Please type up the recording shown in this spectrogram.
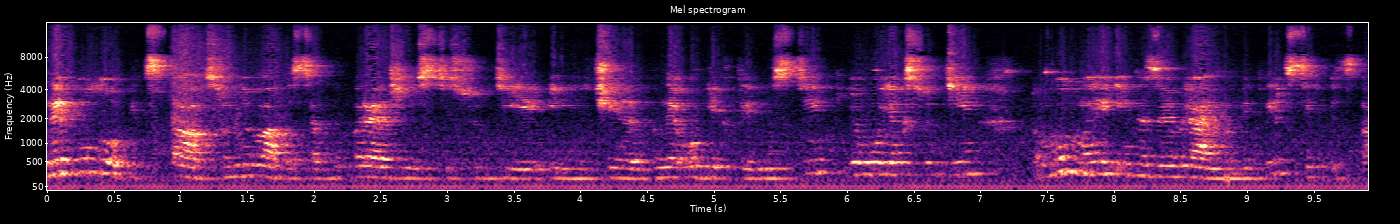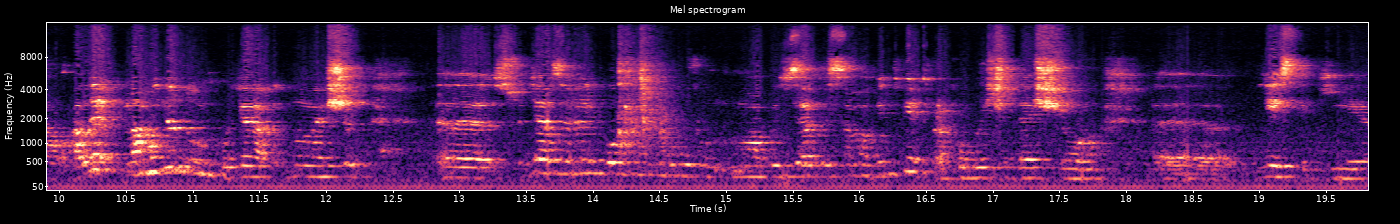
не було підстав сумніватися в упередженості судді і чи в необ'єктивності його як судді, тому ми і не заявляємо відвід з цих підстав. Але на мою думку, я думаю, що е, суддя взагалі повинен був, мабуть, взяти самовідвід, враховуючи те, що е, є такі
